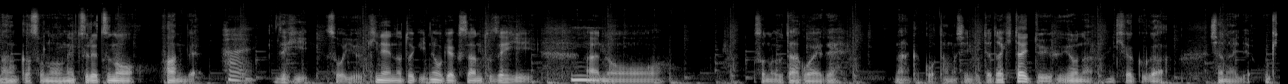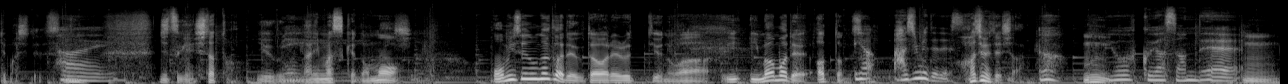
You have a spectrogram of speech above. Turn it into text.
なんかその熱烈のファンではい。ぜひそういう記念の時にお客さんとぜひ、うん。あのその歌声でなんかこう楽しんでいただきたいというような企画が社内で起きてましてですね、はい。実現したという部分になりますけども、えーお店の中で歌われるっていうのはい今まであったんですか？いや初めてです。初めてでした？ううん。ん洋服屋さんで。うん。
